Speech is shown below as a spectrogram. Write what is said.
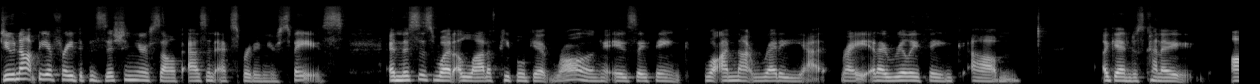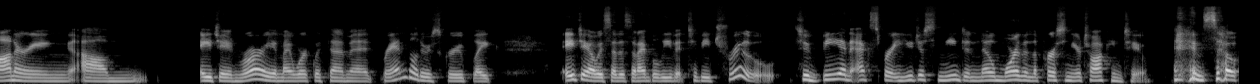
Do not be afraid to position yourself as an expert in your space. And this is what a lot of people get wrong is they think, well, I'm not ready yet, right? And I really think um again just kind of honoring um AJ and Rory and my work with them at Brand Builders Group like AJ always said this, and I believe it to be true. To be an expert, you just need to know more than the person you're talking to. And so,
